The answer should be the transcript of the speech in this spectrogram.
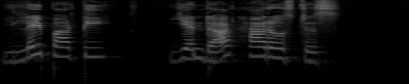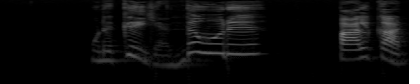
இல்லை பாட்டி என்றார் ஹாரோஸ்டஸ். உனக்கு எந்த ஊரு? பால்காட்.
